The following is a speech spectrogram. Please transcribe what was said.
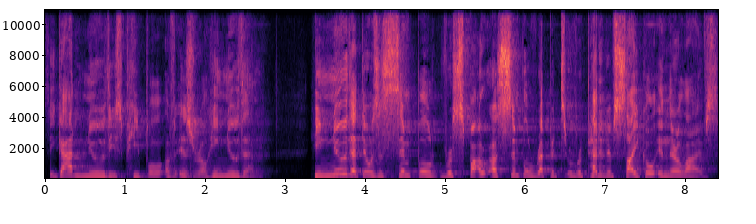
See, God knew these people of Israel, He knew them. He knew that there was a simple, a simple repetitive cycle in their lives,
